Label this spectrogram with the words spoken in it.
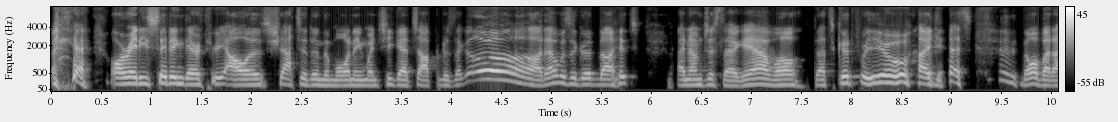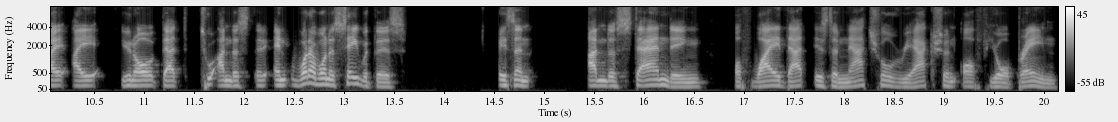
already sitting there three hours shattered in the morning when she gets up and is like, oh, that was a good night. And I'm just like, yeah, well, that's good for you, I guess. No, but I, I, you know, that to understand, and what I want to say with this is an understanding of why that is the natural reaction of your brain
